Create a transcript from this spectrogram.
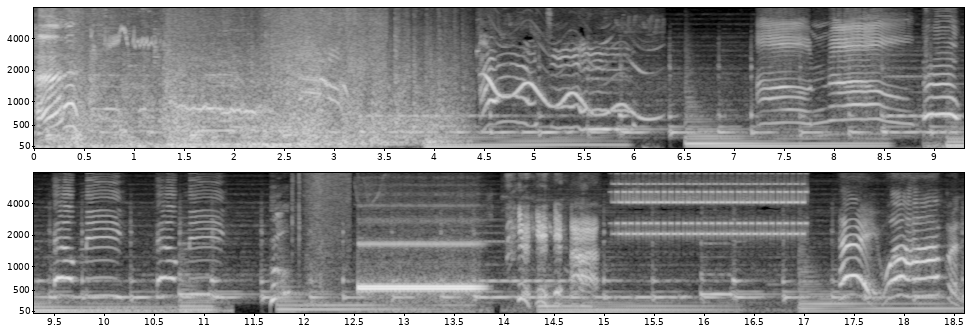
Help! Help me! Help me! Hey, what happened?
